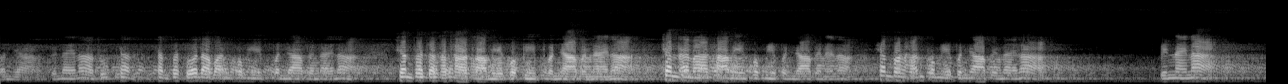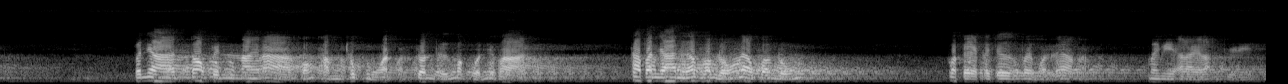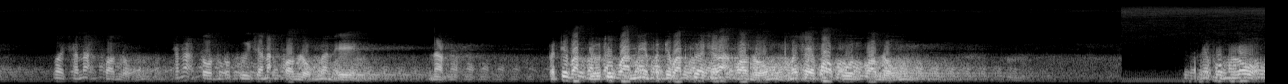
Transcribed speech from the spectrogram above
ปัญญาเป็นนายหน้า ทุกชั้นชั้นพระสวสดาบันก็มีปัญญาเป็นนายหน้า ชั้นพระสกทาคามีก็มีปัญญาเป็นนายหน้า ชั้นอนาคามีก็มีปัญญาเป็นนายหน้า ชั้นพระหันก็มีปัญญาเป็นนายหน้า เป็นนายหน้า ปัญญาต้องเป็นนายหน้าของธรรมทุกหมวดจนถึงมรรคผลนิพพาน ถ้าปัญญาเหนือความหลงแล้วความหลง ก็แตกกระเจิงไปหมดแล้ว ไม่มีอะไรละทีนี้ก็ชนะความหลง ชนะตนก็คือชนะความหลงนั่นเองนั่น ปฏิบัติอยู่ทุกวันนี้ปฏิบัติเพื่อชนะความหลง ไม่ใช่พ่อคูณความหลงในพมโลก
